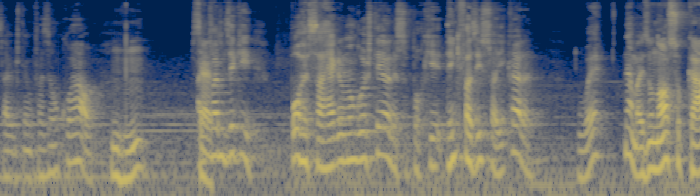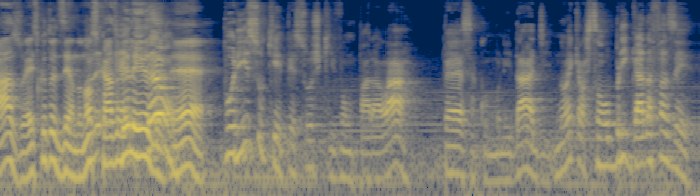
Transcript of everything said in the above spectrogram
sabe? Temos que fazer um curral. Uhum. Aí tu vai me dizer que, porra, essa regra eu não gostei, Anderson, porque tem que fazer isso aí, cara. Ué? Não, mas no nosso caso, é isso que eu tô dizendo. No nosso caso, é, beleza. Então, é. Por isso que pessoas que vão para lá, para essa comunidade, não é que elas são obrigadas a fazer.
